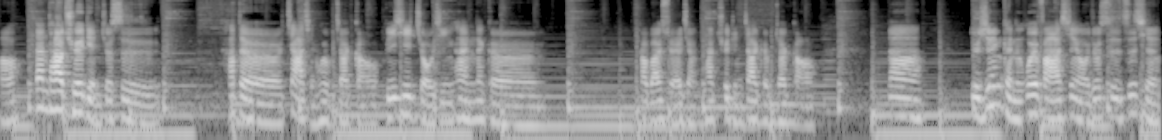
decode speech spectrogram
好，但它缺点就是它的价钱会比较高，比起酒精和那个漂白水来讲，它缺点价格比较高。那有些人可能会发现哦，就是之前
